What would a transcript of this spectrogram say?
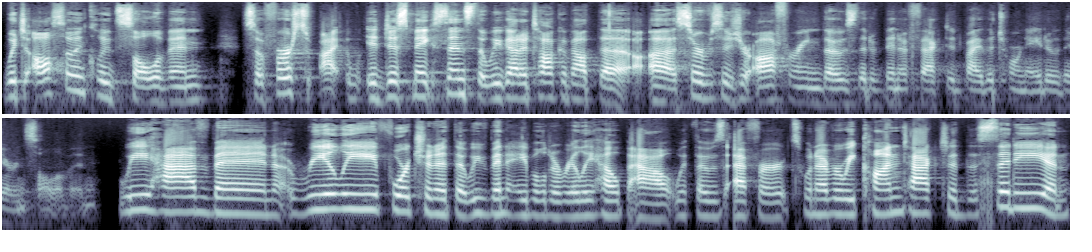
which also includes Sullivan so first, I, it just makes sense that we've got to talk about the uh, services you're offering those that have been affected by the tornado there in Sullivan. We have been really fortunate that we've been able to really help out with those efforts. Whenever we contacted the city and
